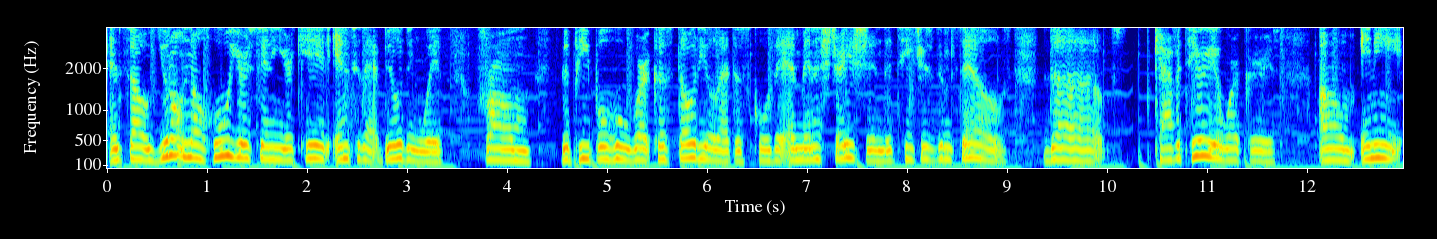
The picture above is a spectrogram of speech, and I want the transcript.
And so you don't know who you're sending your kid into that building with from the people who work custodial at the school, the administration, the teachers themselves, the cafeteria workers, um, any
